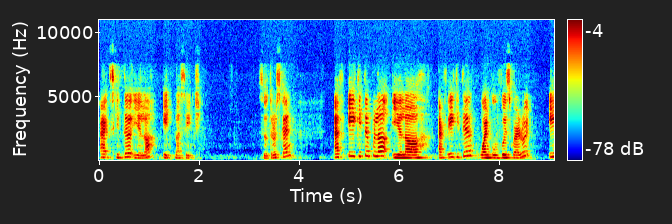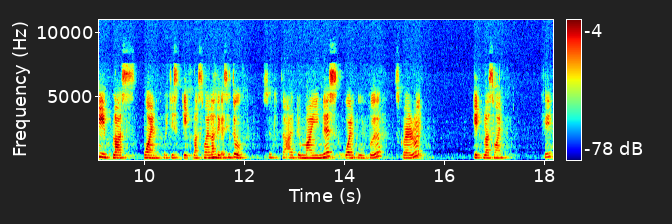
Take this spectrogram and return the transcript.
X kita ialah 8 plus H. So teruskan. FA kita pula ialah FA kita 1 over square root A plus 1. Which is 8 plus 1 lah dekat situ. So kita ada minus 1 over square root 8 plus 1. Okay.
